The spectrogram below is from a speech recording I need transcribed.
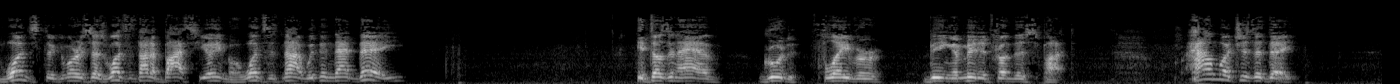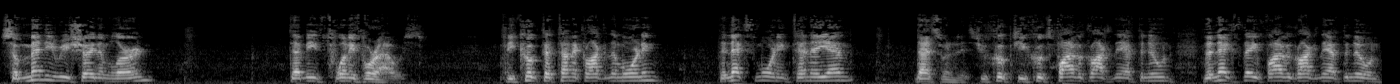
once the Gemara says, once it's not a bas yoima, once it's not within that day, it doesn't have good flavor being emitted from this pot. How much is a day? So many Rishonim learn that means 24 hours. If he cooked at 10 o'clock in the morning, the next morning, 10 a.m., that's when it is. You cooked, he cooks 5 o'clock in the afternoon, the next day, 5 o'clock in the afternoon,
